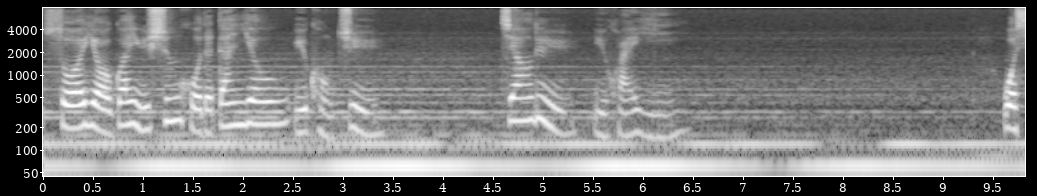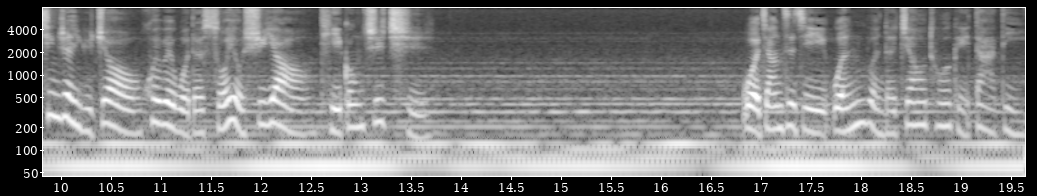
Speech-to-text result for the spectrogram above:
所有关于生活的担忧与恐惧、焦虑与怀疑。我信任宇宙会为我的所有需要提供支持。我将自己稳稳的交托给大地。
